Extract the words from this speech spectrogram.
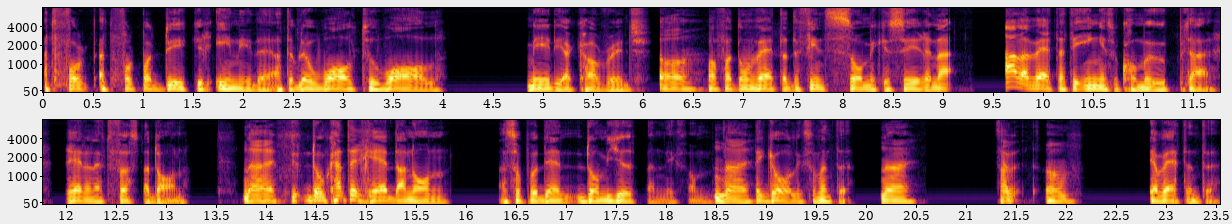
att folk, att folk bara dyker in i det. Att det blir wall to wall media coverage. Ja. Bara för att de vet att det finns så mycket syre. När alla vet att det är ingen som kommer upp där redan efter första dagen. Nej, De- kan inte rädda någon alltså på den, de djupen. Liksom. nej, Det går liksom inte. nej. Så- Jag, ja. Jag vet inte.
